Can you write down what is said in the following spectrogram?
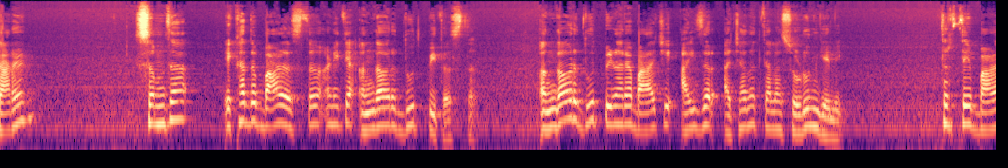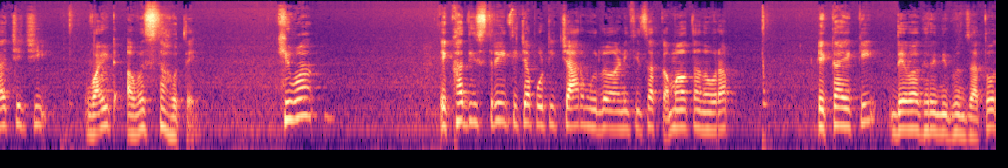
कारण समजा एखादं बाळ असतं आणि ते अंगावर दूध पित असतं. अंगावर दूध पिणाऱ्या बाळाची आई जर अचानक त्याला सोडून गेली तर ते बाळाची जी वाईट अवस्था होते किंवा एखादी स्त्री तिच्या पोटी चार मुलं आणि तिचा कमावता नवरा एकाएकी देवाघरी निघून जातो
